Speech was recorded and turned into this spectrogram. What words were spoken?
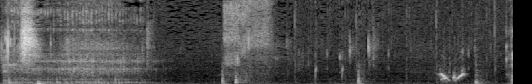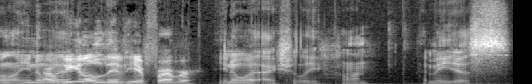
Happens. Hold on. You know what? Are what? we gonna live here forever? You know what? Actually, hold on. Let me just.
